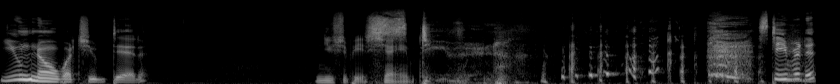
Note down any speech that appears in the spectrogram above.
You know what you did. And you should be ashamed. Steven. Steven,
